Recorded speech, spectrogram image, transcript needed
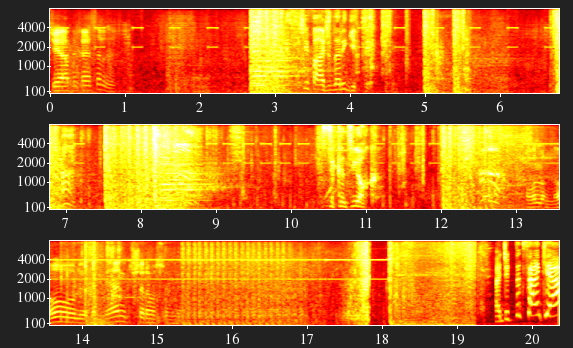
CHP kayasanıza. Şifacıları gitti. Sıkıntı yok. Oğlum ne oluyor ben ne hangi tuşlara basıyorum ya? Acıktık sanki ha?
